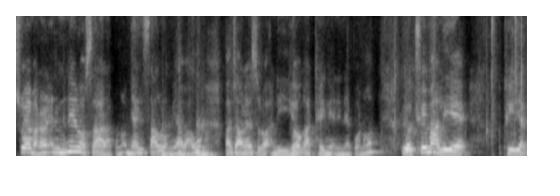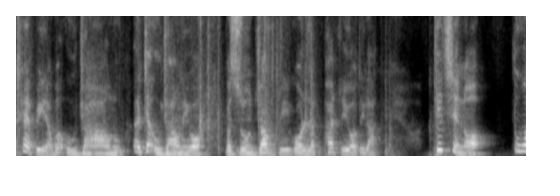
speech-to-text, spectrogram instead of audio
ဆွဲမှာတော့နည်းနည်းတော့စားရတာပေါ့နော်အများကြီးစားလို့မရပါဘူး။ဘာကြောင့်လဲဆိုတော့အနီယောဂထိန်းတဲ့အနေနဲ့ပေါ့နော်။ပြီးတော့ချွေးမလေးရဲ့အဖေရထက်ပေးတာဘောဦးချောင်းတို့အကြက်ဦးချောင်းတွေရောပဇွန်ကြောက်တွေရောလက်ဖက်တွေရောသိလားဖြစ်ချင်တော့ तू က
